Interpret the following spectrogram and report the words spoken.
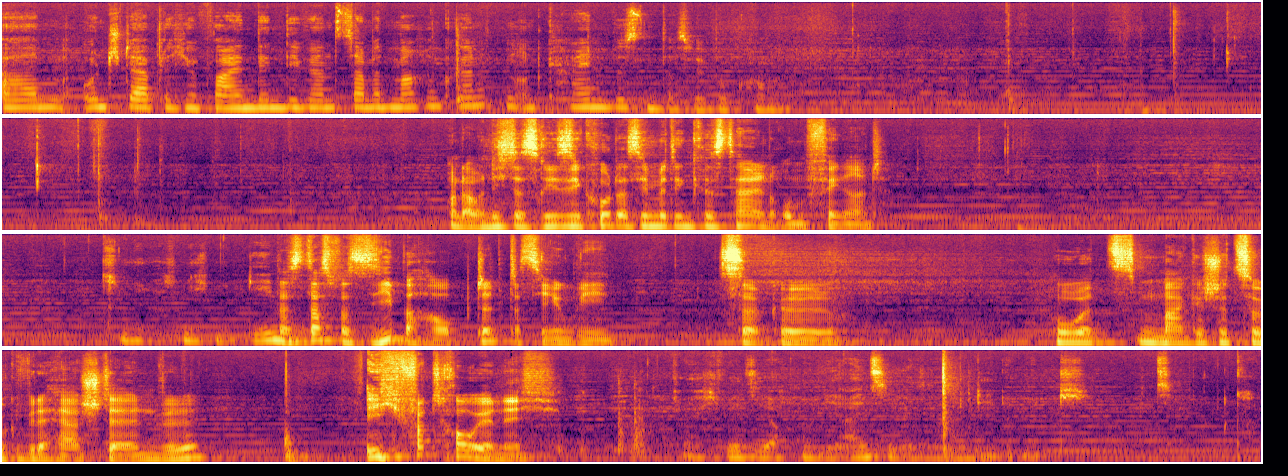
Ähm, unsterbliche Feindin, die wir uns damit machen könnten und kein Wissen, das wir bekommen. Und auch nicht das Risiko, dass sie mit den Kristallen rumfingert. Zumindest nicht mit dem. Das ist das, was sie behauptet, dass sie irgendwie Zirkel, hohe magische Zirkel wiederherstellen will. Ich vertraue ihr nicht. Vielleicht will sie auch nur die Einzige sein, die damit zaubern kann.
